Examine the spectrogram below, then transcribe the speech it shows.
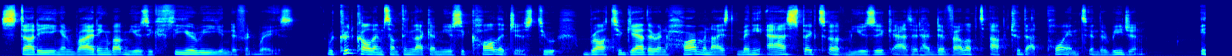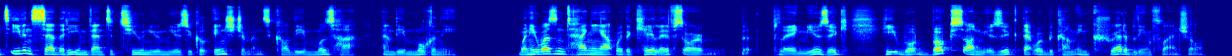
studying and writing about music theory in different ways. We could call him something like a musicologist who brought together and harmonized many aspects of music as it had developed up to that point in the region. It's even said that he invented two new musical instruments called the nuzha and the mughni, when he wasn't hanging out with the caliphs or uh, playing music, he wrote books on music that would become incredibly influential.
